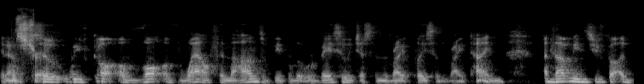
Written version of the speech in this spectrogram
you know. So we've got a lot of wealth in the hands of people that were basically just in the right place at the right time, and that means you've got a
